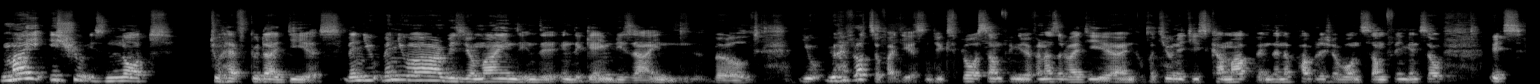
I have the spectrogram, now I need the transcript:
my issue is not to have good ideas. When you when you are with your mind in the in the game design you you have lots of ideas and you explore something, you have another idea, and opportunities come up, and then a publisher wants something, and so it's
